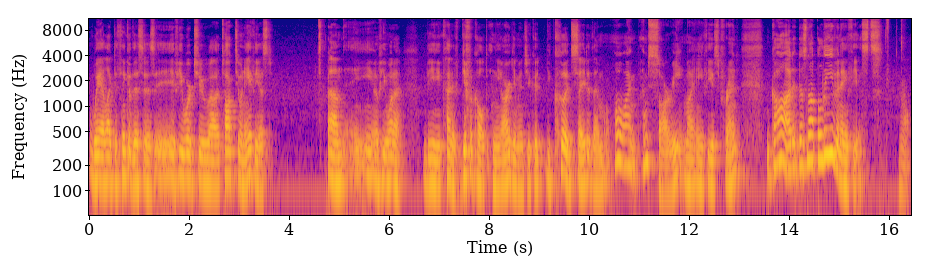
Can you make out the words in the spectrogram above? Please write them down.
way I like to think of this is if you were to uh, talk to an atheist, um, you know, if you want to be kind of difficult in the argument, you could you could say to them, "Oh, I'm I'm sorry, my atheist friend. God does not believe in atheists." Well,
